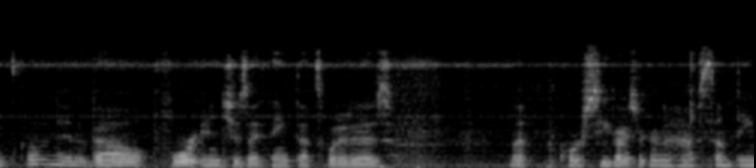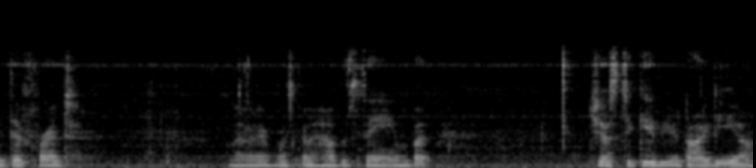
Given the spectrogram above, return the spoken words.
It's going in about four inches, I think that's what it is. But of course, you guys are going to have something different. Not everyone's going to have the same, but just to give you an idea.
